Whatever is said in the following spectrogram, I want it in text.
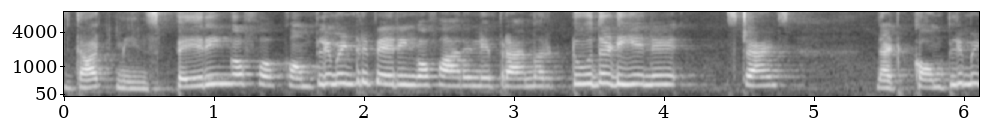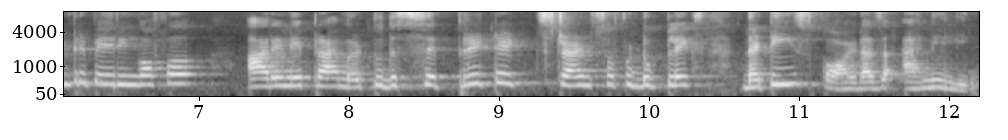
That means pairing of a complementary pairing of RNA primer to the DNA strands that complementary pairing of a RNA primer to the separated strands of a duplex that is called as annealing.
